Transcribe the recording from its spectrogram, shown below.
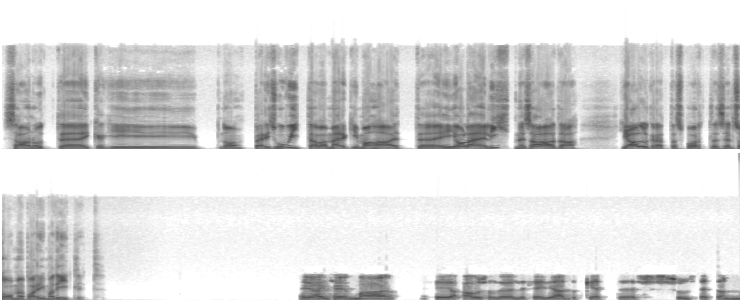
saanud ikkagi noh, päris huvitava märgi maha, et ei ole lihtne saada jalgrattasportlasel Soome parima tiitlit. ja ise ma ausalt öeldes ei teadnudki, et Sundstedt on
